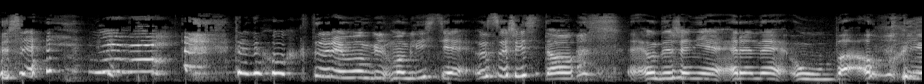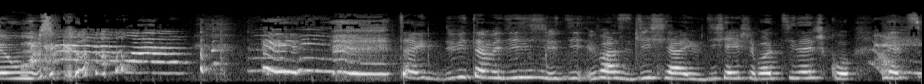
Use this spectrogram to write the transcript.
dobrze. Ten huk, który mogli, mogliście usłyszeć, to e, uderzenie René łba o moje łóżko. Tak, witamy dziś, dzi Was dzisiaj w dzisiejszym odcineczku Let's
